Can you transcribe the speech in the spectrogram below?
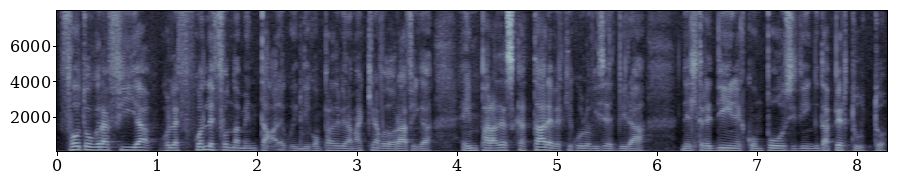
fotografia, quello è, quello è fondamentale, quindi compratevi la macchina fotografica e imparate a scattare perché quello vi servirà nel 3D, nel compositing, dappertutto.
